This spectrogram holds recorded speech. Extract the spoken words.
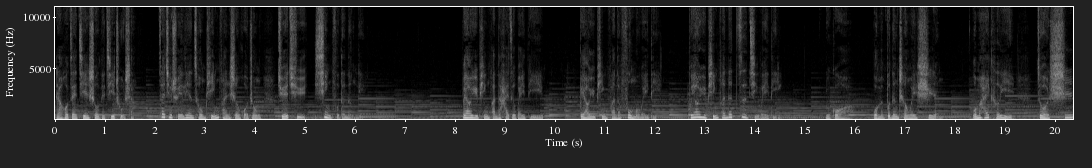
然后在接受的基础上，再去锤炼从平凡生活中攫取幸福的能力。不要与平凡的孩子为敌。”不要与平凡的父母为敌，不要与平凡的自己为敌。如果我们不能成为诗人，我们还可以做诗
